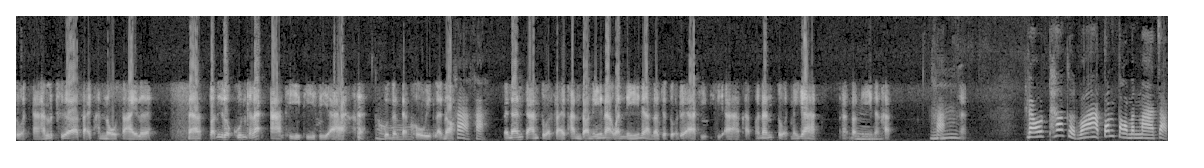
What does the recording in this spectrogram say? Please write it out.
ตรวจหาเชื้อสายพันธุ์โนไซเลยนะตอนนี้เราคุ้นกันแล้ว RT-PCR คุ้นตั้งแต่โควิดแล้วเนาะ ค่ะค่ะเพราะฉะนั้นการตรวจสายพันธุ์ตอนนี้นะวันนี้เนี่ยเราจะตรวจด้วย RT-PCR ครับ เพราะฉะนั้นตรวจไม่ยากนะตอนนี้นะครับ ค่ะ อืม แล้วถ้าเกิดว่าต้นตอมันมาจาก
